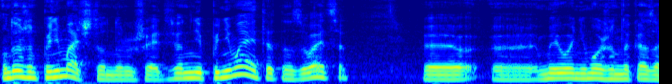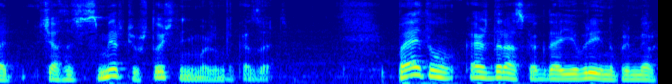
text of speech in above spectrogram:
он должен понимать, что он нарушает. Если он не понимает, это называется – мы его не можем наказать, в частности, смертью уж точно не можем наказать. Поэтому каждый раз, когда еврей, например,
